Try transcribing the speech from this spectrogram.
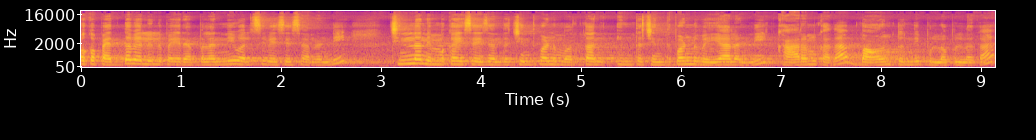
ఒక పెద్ద వెల్లుల్లిపై రెబ్బలన్నీ వలిసి వేసేసానండి. చిన్న నిమ్మకాయ సైజ్ అంత చింతపండు మొత్తాన్ని ఇంత చింతపండు వేయాలండి. కారం కదా బాగుంటుంది పుల్ల పుల్లగా.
